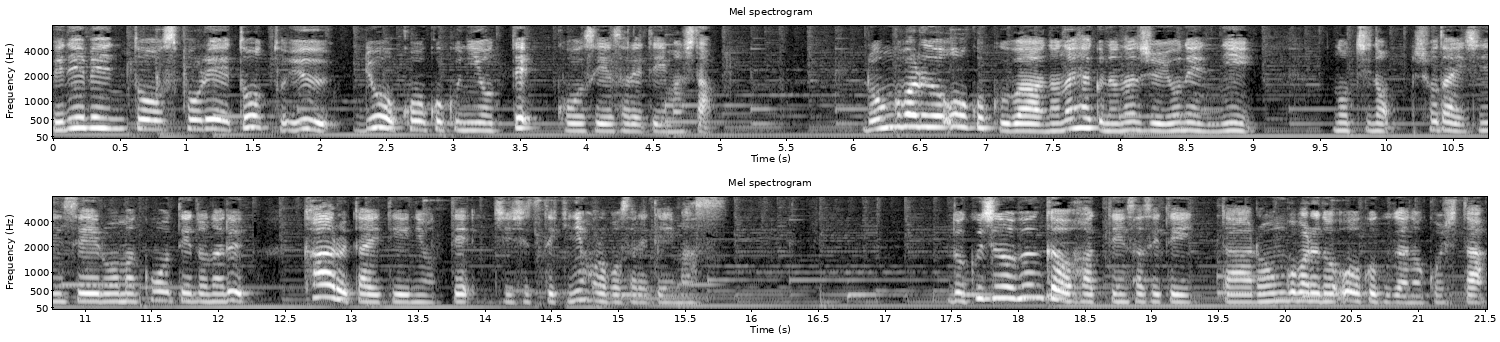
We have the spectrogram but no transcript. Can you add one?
ベネベント・スポレートという両公国によって構成されていました。ロンゴバルド王国は774年に後の初代神聖ローマ皇帝となるカール大帝によって実質的に滅ぼされています。独自の文化を発展させていったロンゴバルド王国が残した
